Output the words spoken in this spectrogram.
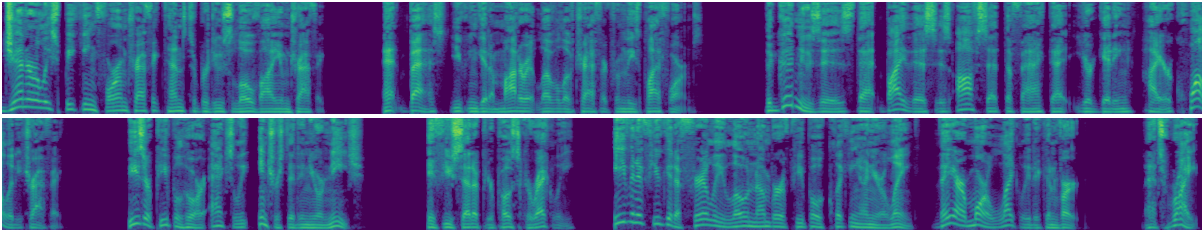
Generally speaking, forum traffic tends to produce low volume traffic. At best, you can get a moderate level of traffic from these platforms. The good news is that by this is offset the fact that you're getting higher quality traffic. These are people who are actually interested in your niche. If you set up your post correctly, even if you get a fairly low number of people clicking on your link, they are more likely to convert. That's right,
